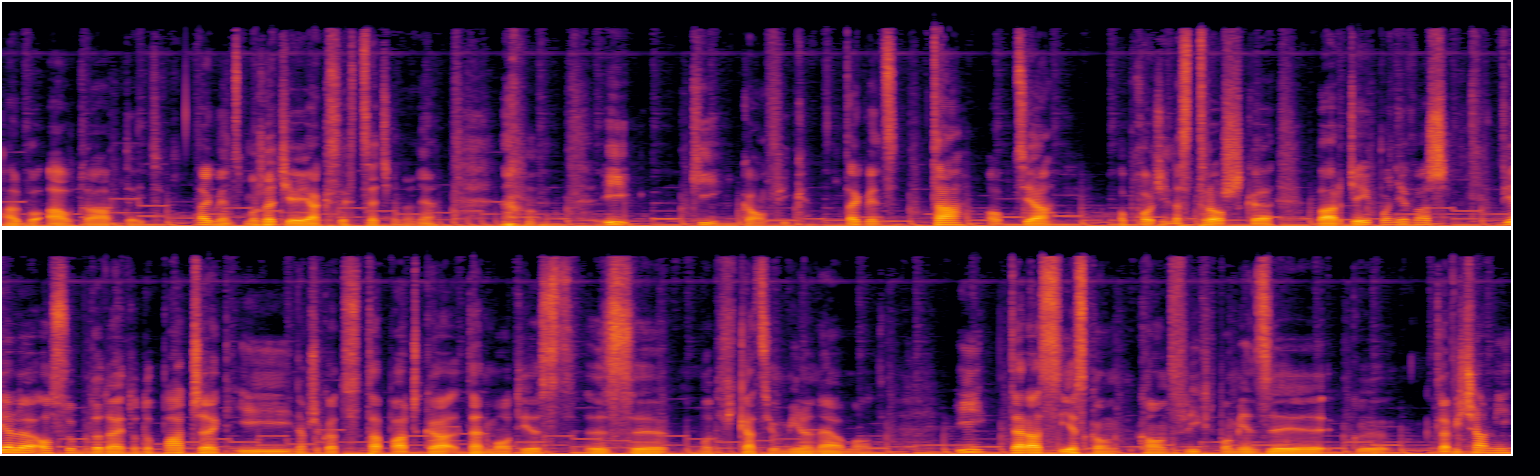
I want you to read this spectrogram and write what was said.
Albo auto update. Tak więc możecie jak se chcecie, no nie? I key config. Tak więc ta opcja obchodzi nas troszkę bardziej, ponieważ wiele osób dodaje to do paczek i na przykład ta paczka, ten mod jest z modyfikacją Millennial Mod. I teraz jest kon konflikt pomiędzy klawiszami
